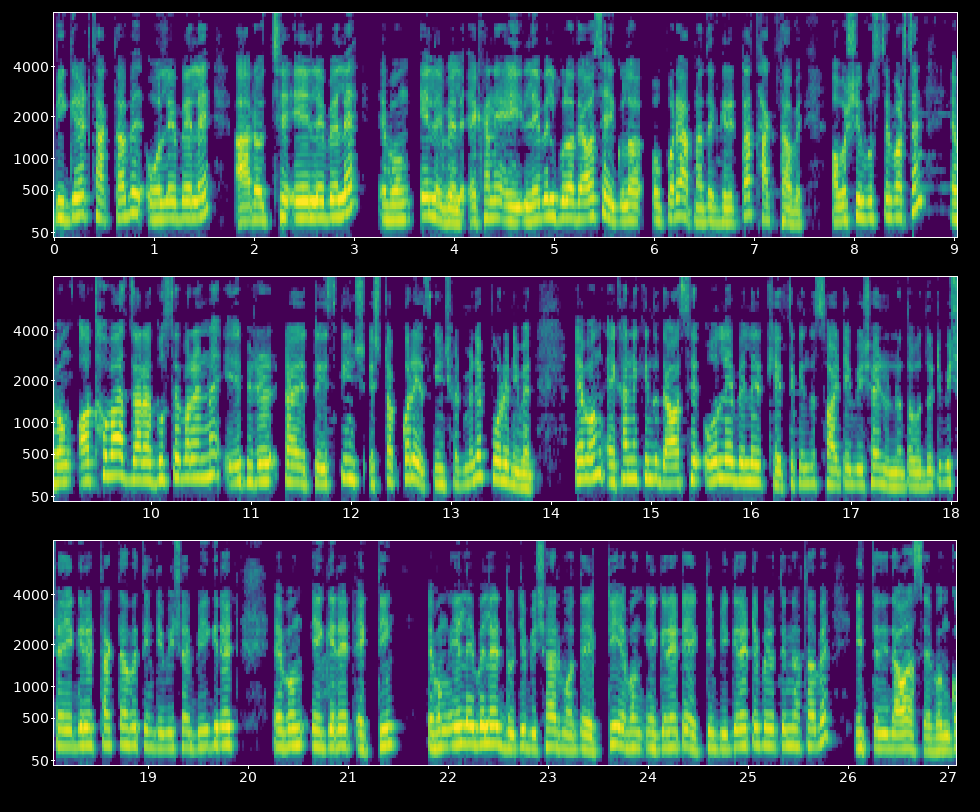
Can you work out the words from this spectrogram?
বি গ্রেড থাকতে হবে। ও লেভেলে আর হচ্ছে এ লেভেলে এবং এ। লেভেলে এখানে এই লেভেলগুলো দেওয়া আছে এগুলোর উপরে আপনাদের গ্রেডটা থাকতে হবে। অবশ্যই বুঝতে পারছেন? এবং অথবা যারা বুঝতে পারেন না, এই ভিডিওটা একটু স্ক্রিন স্টপ করে স্ক্রিনশট মেরে পড়ে নেবেন। এবং এখানে কিন্তু দেওয়া আছে ও লেভেলের ক্ষেত্রে কিন্তু ছয়টি বিষয়, ন্যূনতম দুটি বিষয় এ গ্রেড থাকতে হবে, তিনটি বিষয় বি গ্রেড এবং এ গ্রেড একটি এবং এ লেভেলের দুটি বিষয়ের মধ্যে একটি এবং এ গ্রেডে একটি বি গ্রেডে উত্তীর্ণ হতে হবে, ইত্যাদি দেওয়া আছে এবং গ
